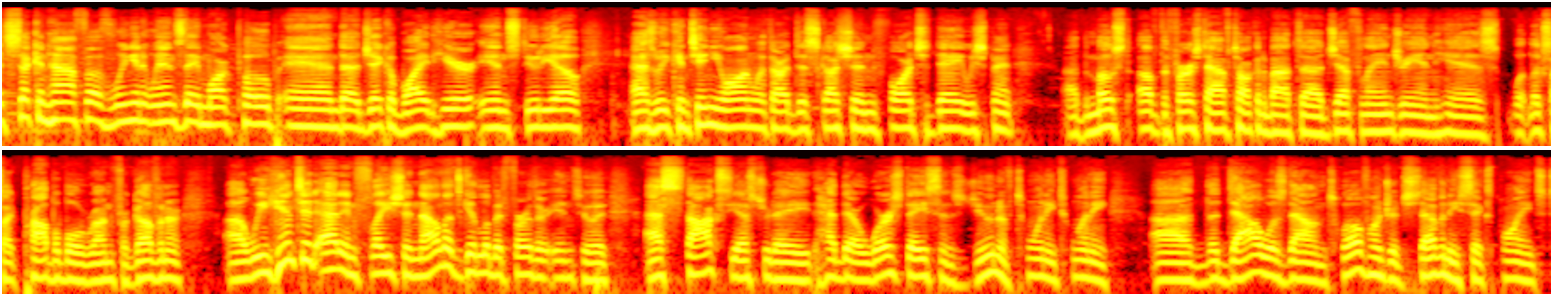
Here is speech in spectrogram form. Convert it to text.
right, second half of Winging It Wednesday. Mark Pope and uh, Jacob White here in studio. As we continue on with our discussion for today, we spent uh, the most of the first half talking about uh, Jeff Landry and his what looks like probable run for governor. Uh, we hinted at inflation. Now let's get a little bit further into it. As stocks yesterday had their worst day since June of 2020, uh, the Dow was down 1,276 points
